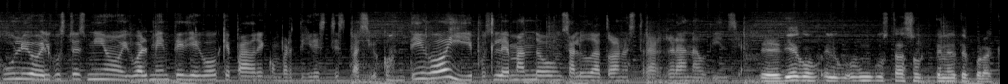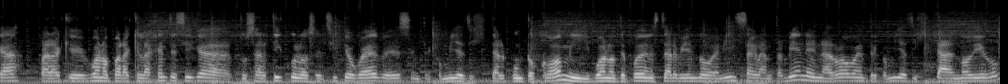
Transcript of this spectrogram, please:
Julio, el gusto es mío. Igualmente, Diego, qué padre compartir este espacio contigo y pues le mando un saludo a toda nuestra gran audiencia. Eh, Diego, un gustazo tenerte por acá para que, bueno, para que la gente siga tus artículos. El sitio web es entre comillas digital.com y bueno, te pueden estar viendo en Instagram también en arroba entre comillas digital, ¿no, Diego?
